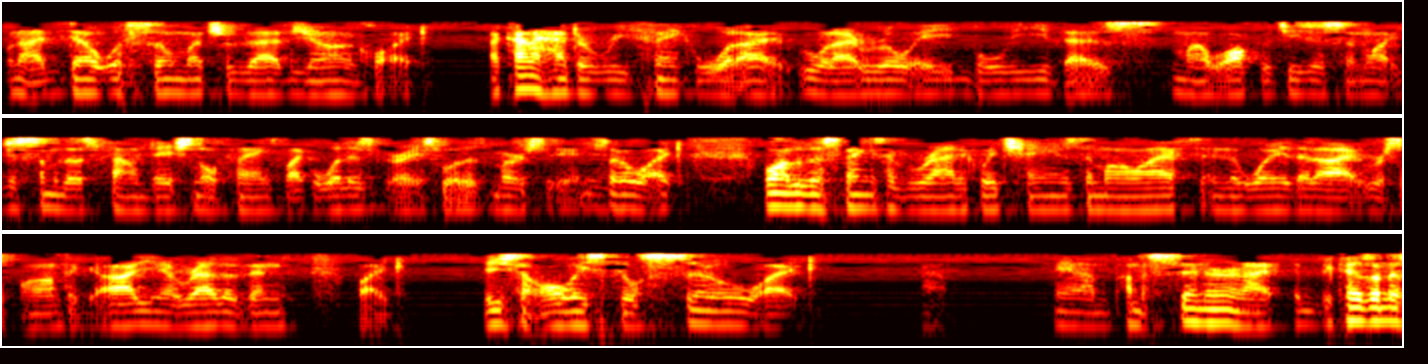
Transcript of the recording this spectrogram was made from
when I dealt with so much of that junk like I kind of had to rethink what I what I really believed as my walk with Jesus and like just some of those foundational things like what is grace, what is mercy, and so like a lot of those things have radically changed in my life in the way that I respond to God. You know, rather than like I used to always feel so like man, I'm I'm a sinner, and I because I'm a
